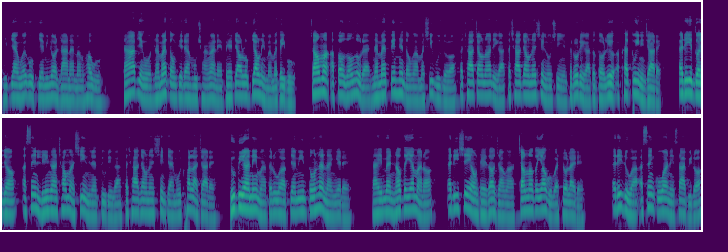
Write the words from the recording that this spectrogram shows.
ဒီပြိုင်ပွဲကိုပြန်ပြီးတော့လာနိုင်မှာမဟုတ်ဘူး။ဒါအပြင်ကိုနံပါတ်3ဖြစ်တဲ့မူချန်ကလည်းဘယ်ပြောက်လို့ပြောက်နေမှမသိဘူး။ကျောင်းမအတော်ဆုံးဆိုတဲ့နံပါတ်1နှစ်3ကမရှိဘူးဆိုတော့တခြားကျောင်းသားတွေကတခြားကျောင်းနဲ့ရှင်လို့ရှိရင်သူတို့တွေကတော်တော်လေးကိုအခက်တွေ့နေကြတယ်။ အဲ့ဒီအတွက်ကြောင့်အဆင့်၄၅6မှရှိနေတဲ့သူတွေကတခြားကြောင်းနဲ့ရှင်ပြိုင်မှုထွက်လာကြတယ်ဒုတိယနေ့မှာသူတို့ကပြန်ပြီးတွန်းလှန်နိုင်ခဲ့တယ်ဒါပေမဲ့နောက်တစ်ရက်မှာတော့အဲ့ဒီရှေ့အောင်ဒေဆောက်ကြောင်းကကျောင်းနောက်တစ်ယောက်ကိုပဲလွှတ်လိုက်တယ်အဲ့ဒီလူကအဆင့်9ကနေစပြီးတော့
